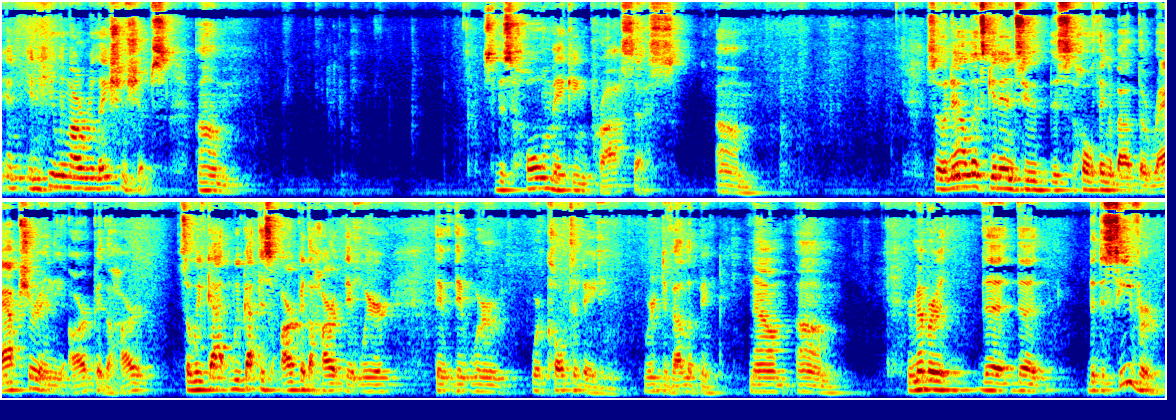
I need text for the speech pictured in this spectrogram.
and, and healing our relationships. Um, so this whole making process. Um, so now let's get into this whole thing about the rapture and the ark of the heart. So we've got we've got this ark of the heart that we're that, that we're we're cultivating we're developing. Now, um, remember the the the deceiver.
